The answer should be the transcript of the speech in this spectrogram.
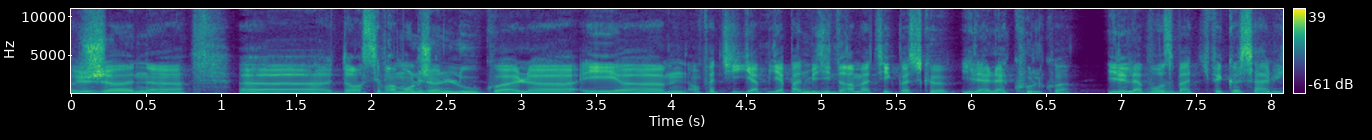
euh, jeune, euh, dans- c'est vraiment le jeune loup quoi. le- et euh, en fait, il y a, a pas de musique dramatique parce que il à la cool quoi. Il est là pour se battre, il fait que ça lui.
